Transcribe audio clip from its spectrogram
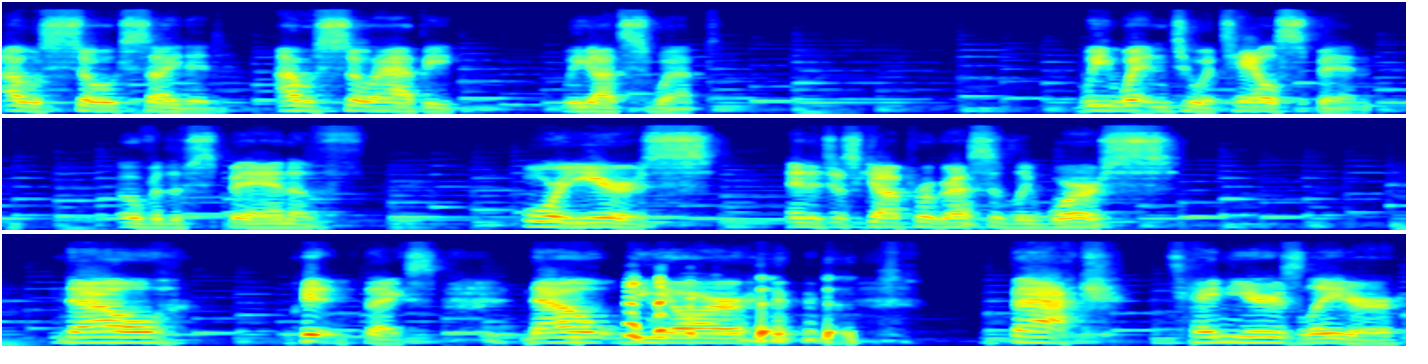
I was so excited. I was so happy. We got swept we went into a tailspin over the span of four years, and it just got progressively worse. Now, wait, thanks. Now we are back 10 years later,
